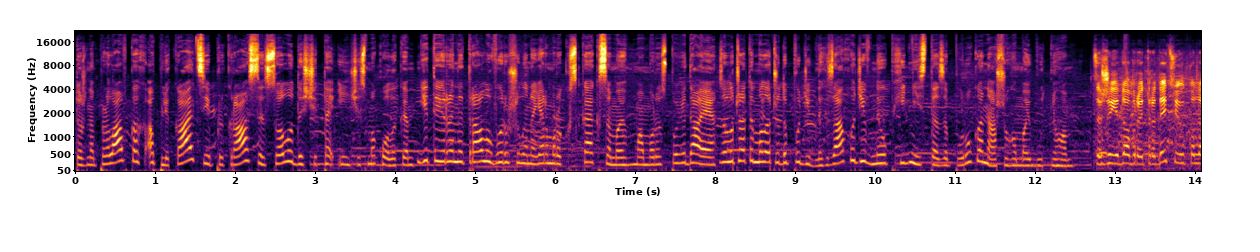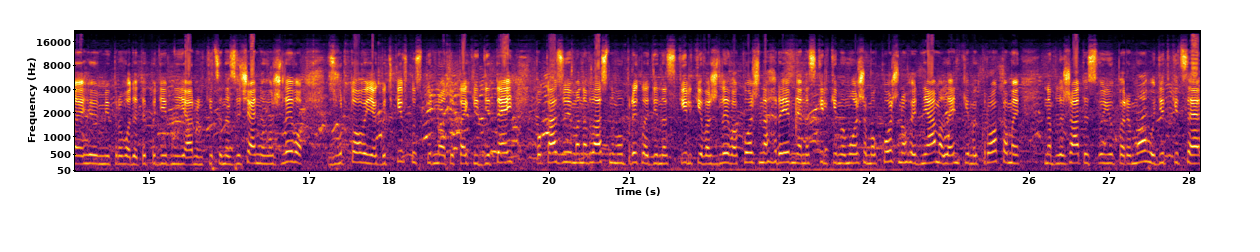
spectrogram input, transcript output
Тож на прилавках аплікації, прикраси, солодощі та інші смаколики. Діти Ірини Тралу вирушили на ярмарок з кексами. Мама розповідає, залучати малечу до подібних заходів необхідність та запорука нашого майбутнього. Це вже є доброю традицією у колегіумі проводити подібні ярмарки. Це надзвичайно важливо. Згуртовує як батьківську спільноту, так і дітей. Показуємо на власному прикладі, наскільки важлива кожна гривня, наскільки ми можемо кожного дня маленькими кроками наближати свою перемогу. Дітки це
